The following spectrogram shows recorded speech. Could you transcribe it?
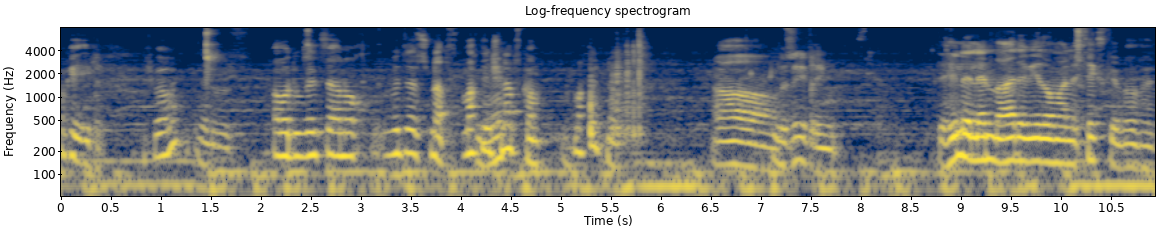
Okay, ich. Ich. Ja, ist Aber du willst ja noch. Willst ja Schnaps. Mach den Nee. Schnaps, komm. Mach den Schnaps. Oh, Wir müssen eh trinken. der Hilleländer hatte wieder mal eine Text gewürfelt.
